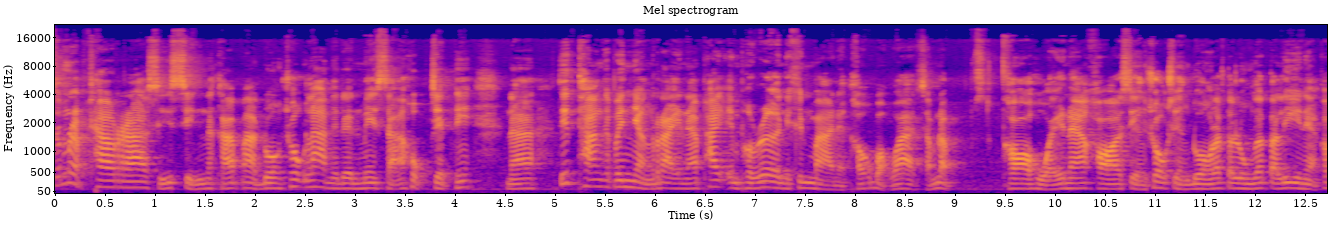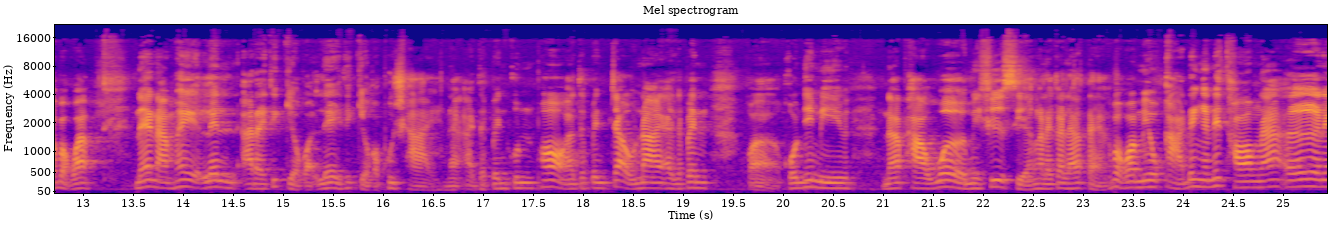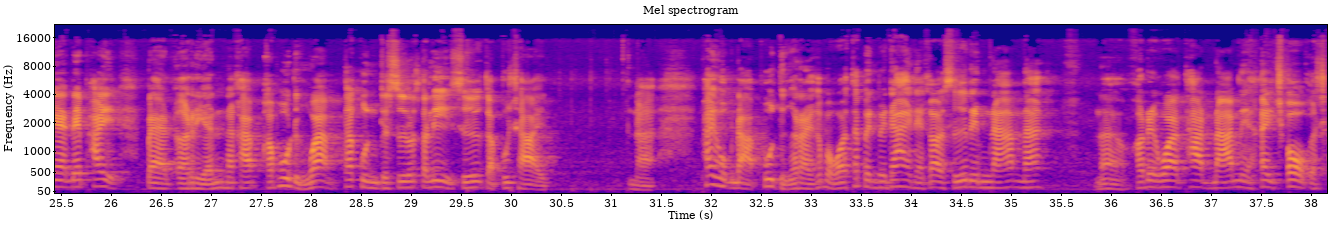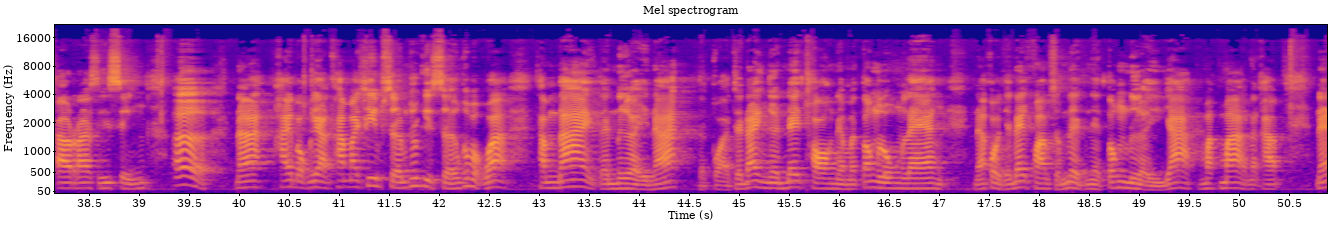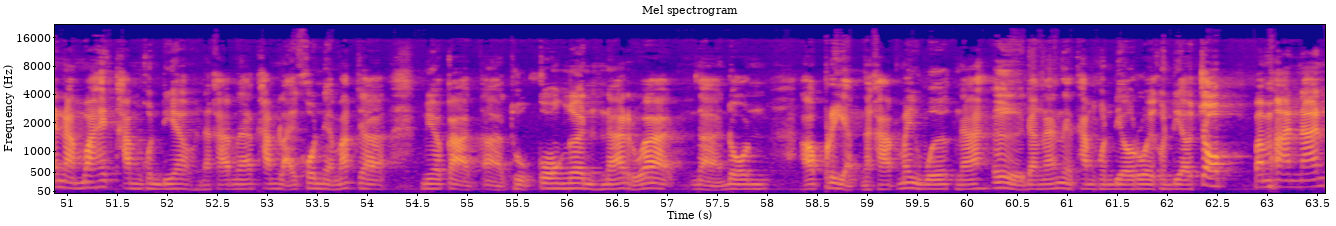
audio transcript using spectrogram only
สำหรับชาวราศีสิงห์นะครับดวงโชคลาภในเดือนเมษา67 นี้นะทิศทางจะเป็นอย่างไรนะไพ่ Emperor นี่ขึ้นมาเนี่ยเขาก็บอกว่าสำหรับคอหวยนะคอเสี่ยงโชคเสี่ยงดวงลอตเตอรุงลอตเตอรี่เนี่ยเขาบอกว่าแนะนำให้เล่นอะไรที่เกี่ยวกับเลขที่เกี่ยวกับผู้ชายนะอาจจะเป็นคุณพ่ออาจจะเป็นเจ้านาย อาจจะเป็นคนที่มีนะ power มีชื่อเสียงอะไรก็แล้ว แต่เขาบอกว่ามีโอกาสได้เงินได้ทองนะ เออเนี่ยได้ไพ่แปดเอ่อเหรียญนะครับเขาพูดถึงว่าถ้าคุณจะซื้อลอตเตอรี่ซื้อกับผู้ชายนะไพ่หกดาบพูดถึงอะไรเขาบอกว่าถ้าเป็นไปได้เนี่ยก็ซื้อริมน้ำนะ นะเขาเรียกว่าธาตุน้ำเนี่ยให้โชคกับชาวราศีสิงห์เออนะใครบอกอยากทำอาชีพเสริมธุรกิจเสริมเขาบอกว่าทำได้แต่เหนื่อยนะ แต่กว่าจะได้เงินได้ทองเนี่ยมันต้องลงแรงนะกว่าจะได้ความสำเร็จเนี่ยต้องเหนื่อยยากมาก ๆนะครับ แนะนำว่าให้ทำคนเดียวนะครับนะทำหลายคนเนี่ยมักจะมีโอกาสถูกโกงเงินนะหรือว่าอ่าโดนเอาเปรียบนะครับไม่เวิร์กนะ เออ ดังนั้นเนี่ยทำคนเดียวรวยคนเดียวจบประมาณนั้น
